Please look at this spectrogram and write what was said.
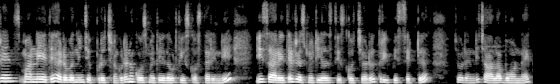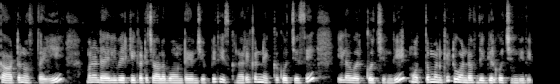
ఫ్రెండ్స్ మా అన్నయ్య అయితే హైదరాబాద్ నుంచి ఎప్పుడు వచ్చినా కూడా నా కోసం అయితే ఏదో ఒకటి తీసుకొస్తారండి. ఈసారి అయితే డ్రెస్ మెటీరియల్స్ తీసుకొచ్చాడు. Three piece set. చూడండి చాలా బాగున్నాయి. కాటన్ వస్తాయి. మనం డైలీ వేర్కి గట్రా చాలా బాగుంటాయి అని చెప్పి తీసుకున్నారు. ఇక్కడ నెక్కి వచ్చేసి ఇలా వర్క్ వచ్చింది. మొత్తం మనకి టూ అండ్ హాఫ్ దగ్గరకు వచ్చింది ఇది.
